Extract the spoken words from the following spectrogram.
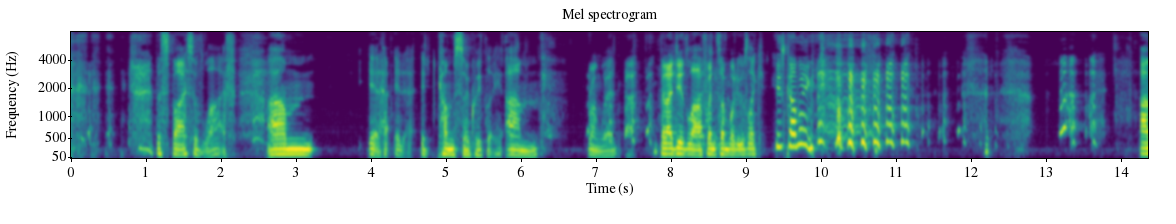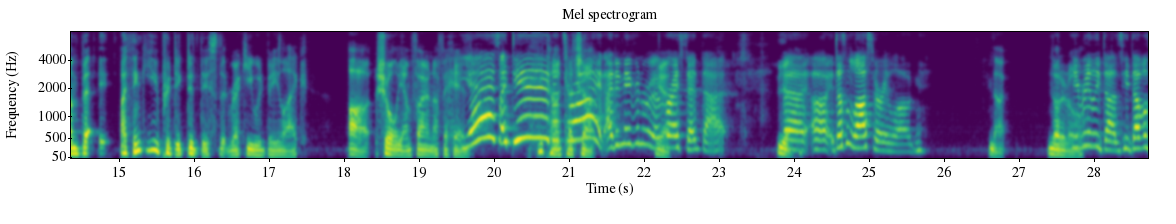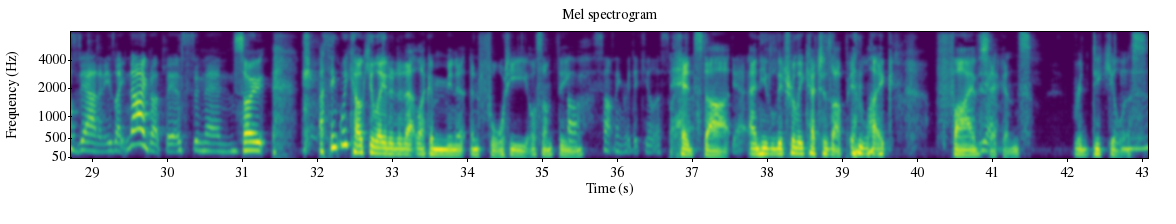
the spice of life. Um it it it comes so quickly. Um wrong word. But I did laugh when somebody was like, "He's coming." Um but it, I think you predicted this that Reki would be like, "Oh, surely I'm far enough ahead." Yes, I did. He can't That's catch up. I didn't even remember Yeah. I said that. Yeah. But uh, it doesn't last very long. no. Not at all. He really does. He doubles down and he's like, "No, I got this," and then So, I think we calculated it at like a minute and 40 or something oh, something ridiculous. Like head that. start. Yeah. And he literally catches up in like five Yeah. seconds. Ridiculous.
